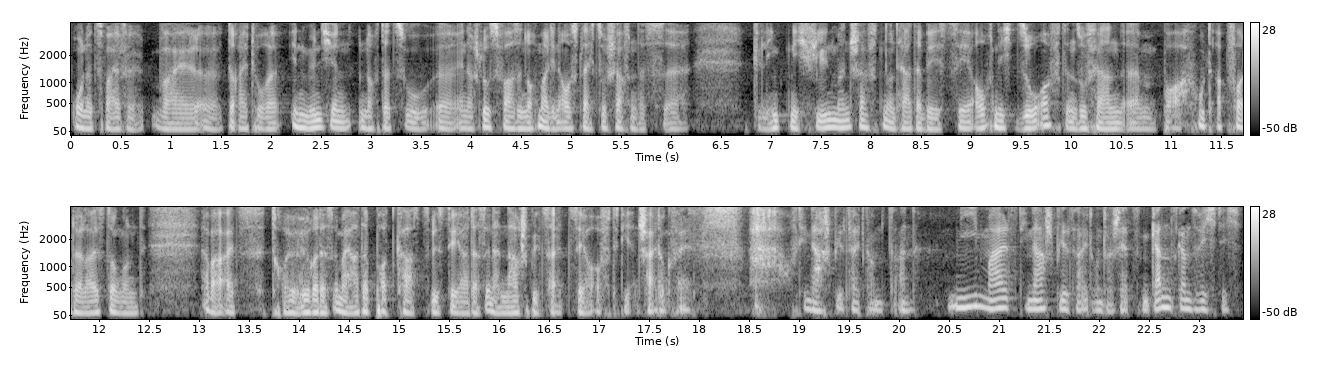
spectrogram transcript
ohne Zweifel, weil äh, drei Tore in München noch dazu äh, in der Schlussphase nochmal den Ausgleich zu schaffen, das äh, gelingt nicht vielen Mannschaften und Hertha BSC auch nicht so oft. Insofern, ähm, boah, Hut ab vor der Leistung. Und aber als treue Hörer des immer Hertha Podcasts wisst ihr ja, dass in der Nachspielzeit sehr oft die Entscheidung fällt. Auf die Nachspielzeit kommt's an niemals die Nachspielzeit unterschätzen. Ganz, ganz wichtig.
